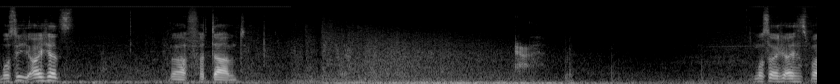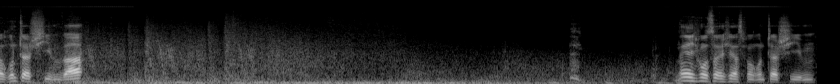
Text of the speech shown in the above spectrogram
Muss ich euch jetzt... Ach, verdammt. Ich muss euch jetzt mal runterschieben, wa? Ne, ich muss euch erstmal runterschieben.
